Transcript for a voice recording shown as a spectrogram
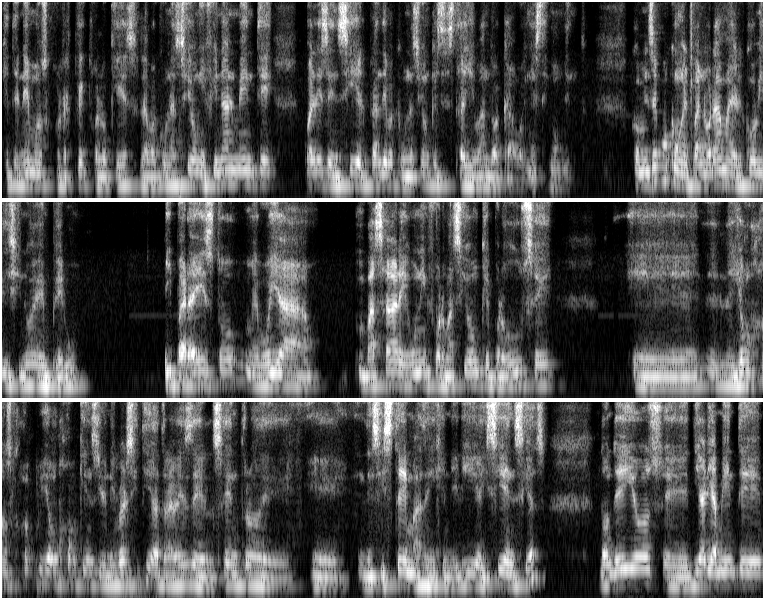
que, tenemos con respecto a lo que es la vacunación y finalmente cuál es en sí el plan de vacunación que se está llevando a cabo en este momento. Comencemos con el panorama del COVID-19 en Perú y para esto me voy a basar en una información que produce eh, de John Hopkins University a través del Centro de, eh, de Sistemas de Ingeniería y Ciencias, donde ellos eh, diariamente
